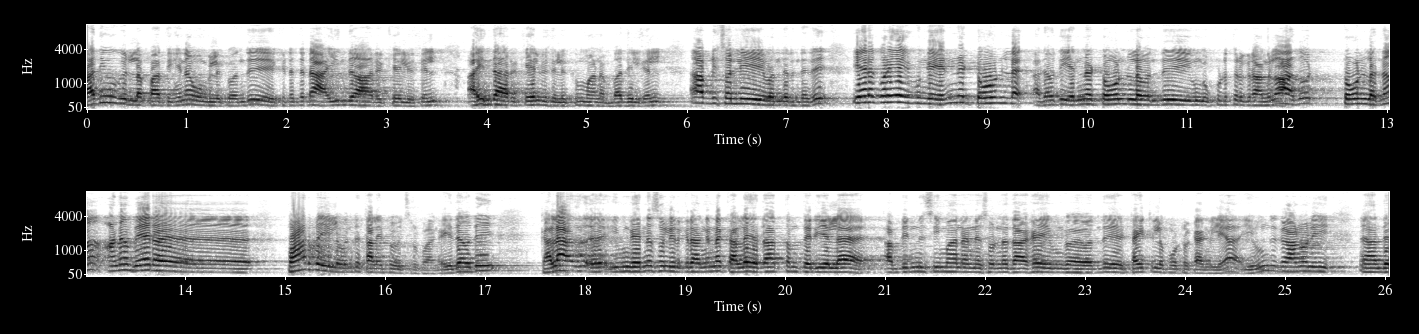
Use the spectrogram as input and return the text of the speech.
பதிவுகளில் பார்த்தீங்கன்னா உங்களுக்கு வந்து கிட்டத்தட்ட ஐந்து ஆறு கேள்விகள் ஐந்து ஆறு கேள்விகளுக்குமான பதில்கள் அப்படி சொல்லி வந்திருந்தது. ஏறக்குறைய இவங்க என்ன டோனில் அதாவது என்ன டோனில் வந்து இவங்க கொடுத்துருக்குறாங்களோ அதோ டோனில் தான் ஆனால் வேறு பார்வையில் வந்து தலைப்பு வச்சுருப்பாங்க. இதாவது கலை இவங்க என்ன சொல்லியிருக்கிறாங்கன்னா கலை யதார்த்தம் தெரியலை அப்படின்னு சீமான் அண்ணன் சொன்னதாக இவங்க வந்து டைட்டிலில் போட்டிருக்காங்க இல்லையா? இவங்க காணொளி அந்த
